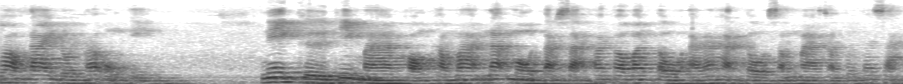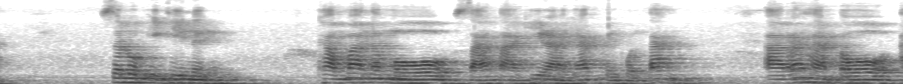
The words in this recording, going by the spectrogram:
ชอบได้โดยพระองค์เอง นี่คือที่มาของคำว่านะโมตัสสะภะคะวะโตอระหะโตสัมมาสัมพุทธัสสะสรุปอีกทีหนึ่ง คำว่านโม สาตาคิรายักษ์เป็นคนตั้ง อาระหะโตอ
